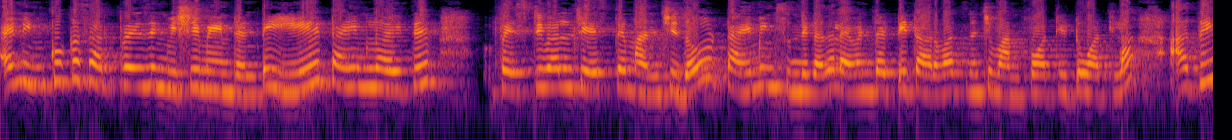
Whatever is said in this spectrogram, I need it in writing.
అండ్ ఇంకొక సర్ప్రైజింగ్ విషయం ఏంటంటే ఏ టైంలో అయితే ఫెస్టివల్ చేస్తే మంచిదో టైమింగ్స్ ఉంది కదా లెవెన్ థర్టీ తర్వాత నుంచి వన్ ఫార్టీ టూ అట్లా అదే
